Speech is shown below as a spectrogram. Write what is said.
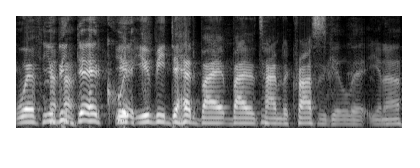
With You'd be dead quick. You, would be dead by by the time the crosses get lit. You know.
